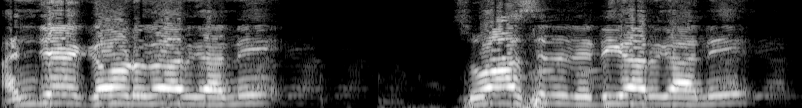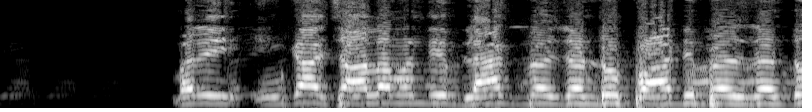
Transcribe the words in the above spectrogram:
అంజయ్ గౌడ్ గారు కానీ సుహాసిని రెడ్డి గారు కానీ మరి ఇంకా చాలా మంది బ్లాక్ ప్రెసిడెంట్ పార్టీ ప్రెసిడెంట్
